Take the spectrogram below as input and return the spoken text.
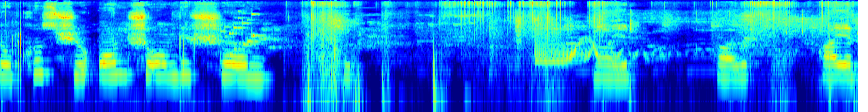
dokuz, şu on, şu on bir, şu on iki. Hayır. Hayır. Hayır.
